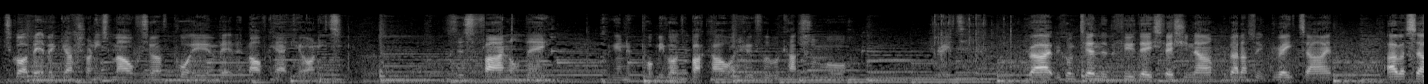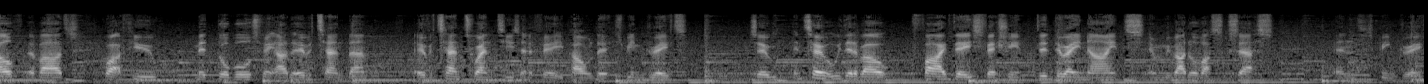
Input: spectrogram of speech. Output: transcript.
It's got a bit of a gash on its mouth, so I've put um, a bit of a mouth care kit on it. This is final day. We're going to put my rod back out and hopefully we'll catch some more. Great. Right, we've come to the end of the few days fishing now. We've had an absolute great time. I myself have had quite a few mid doubles, I think I had over 10 then, over 10 20s and a 30 pounder. It's been great. So in total we did about five days fishing, didn't do any nights and we've had all that success and it's been great.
